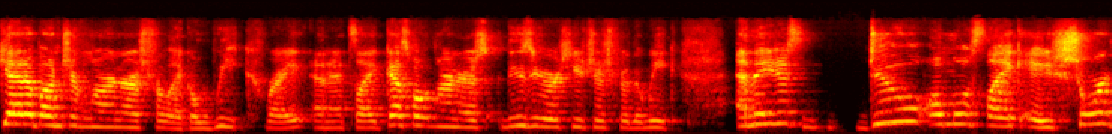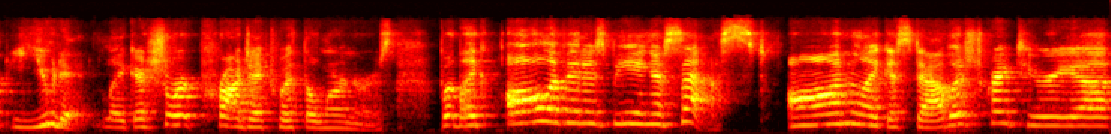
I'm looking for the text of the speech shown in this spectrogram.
get a bunch of learners for like a week, right? And it's like, guess what, learners? These are your teachers for the week. And they just do almost like a short unit, like a short project with the learners. But like all of it is being assessed on like established criteria.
